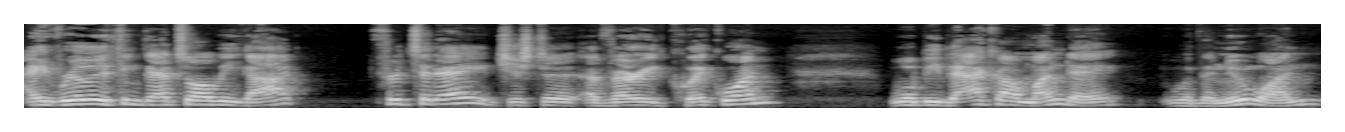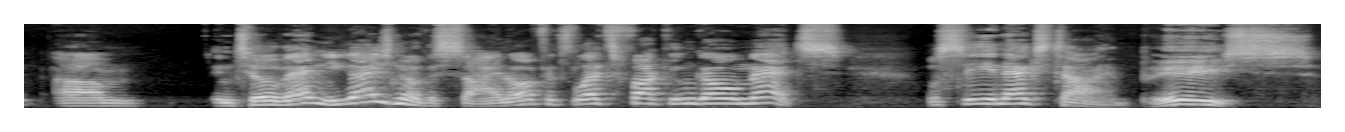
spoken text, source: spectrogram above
I really think that's all we got for today. Just a, a, very quick one. We'll be back on Monday with a new one. Um, until then, you guys know the sign off. It's let's fucking go Mets. We'll see you next time. Peace.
